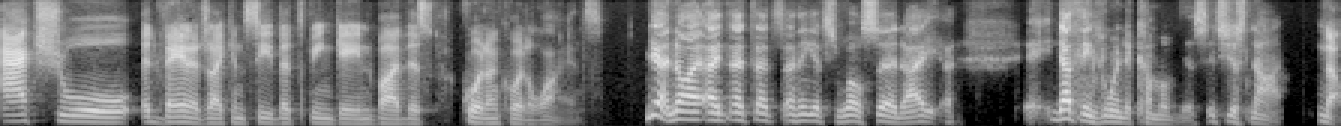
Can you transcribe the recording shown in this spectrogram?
actual advantage I can see that's being gained by this quote unquote alliance. Yeah, no, I, I that's I think it's well said. I nothing's going to come of this. It's just not. No,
